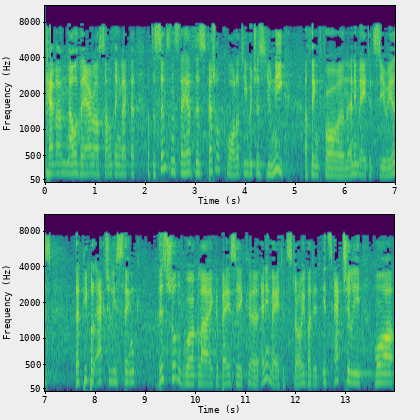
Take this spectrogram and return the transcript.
cavern now there?" or something like that. But The Simpsons, they have this special quality which is unique, I think, for an animated series, that people actually think this shouldn't work like a basic uh, animated story, but it, it's actually more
